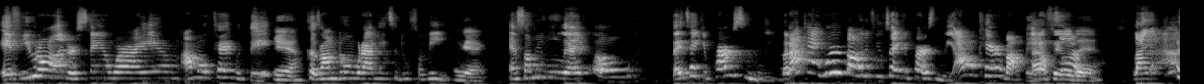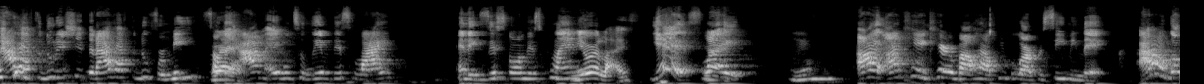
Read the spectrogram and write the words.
If you don't understand where I am, I'm okay with it Yeah. because I'm doing what I need to do for me. Yeah. And some people like, oh, they take it personally, but I can't worry about it if you take it personally. I don't care about that. I I'm feel sorry. that. Like I, I have to do this shit that I have to do for me, so Right. that I'm able to live this life and exist on this planet. Your life. yes, Right. like Mm-hmm. I I can't care about how people are perceiving that. I don't go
